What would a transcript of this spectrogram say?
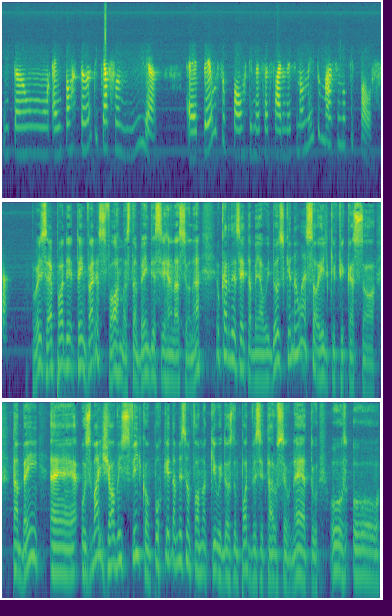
Então, é importante que a família é, dê o suporte necessário nesse momento, o máximo que possa. Pois é, pode, tem várias formas também de se relacionar. Eu quero dizer também ao idoso que não é só ele que fica só. Também é, os mais jovens ficam, porque da mesma forma que o idoso não pode visitar o seu neto, ou, ou,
